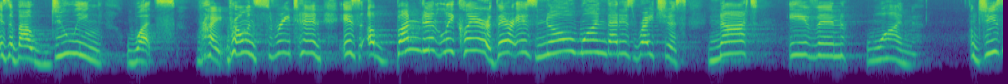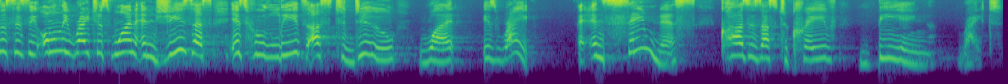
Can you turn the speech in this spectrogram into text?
is about doing what's right. Romans 3:10 is abundantly clear. There is no one that is righteous, not even one. Jesus is the only righteous one, and Jesus is who leads us to do what is right. And sameness causes us to crave being right.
